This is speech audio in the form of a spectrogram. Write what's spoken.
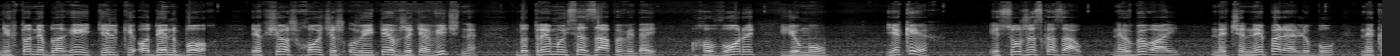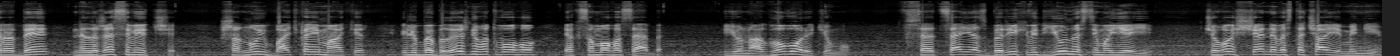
Ніхто не благий, тільки один Бог. Якщо ж хочеш увійти в життя вічне, дотримуйся заповідей, говорить йому. Яких? Ісус же сказав: Не вбивай, не чини перелюбу, не кради, не лже свідчи, шануй батька і матір, і люби ближнього твого, як самого себе. Юнак говорить йому: Все це я зберіг від юності моєї, чого ще не вистачає мені.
